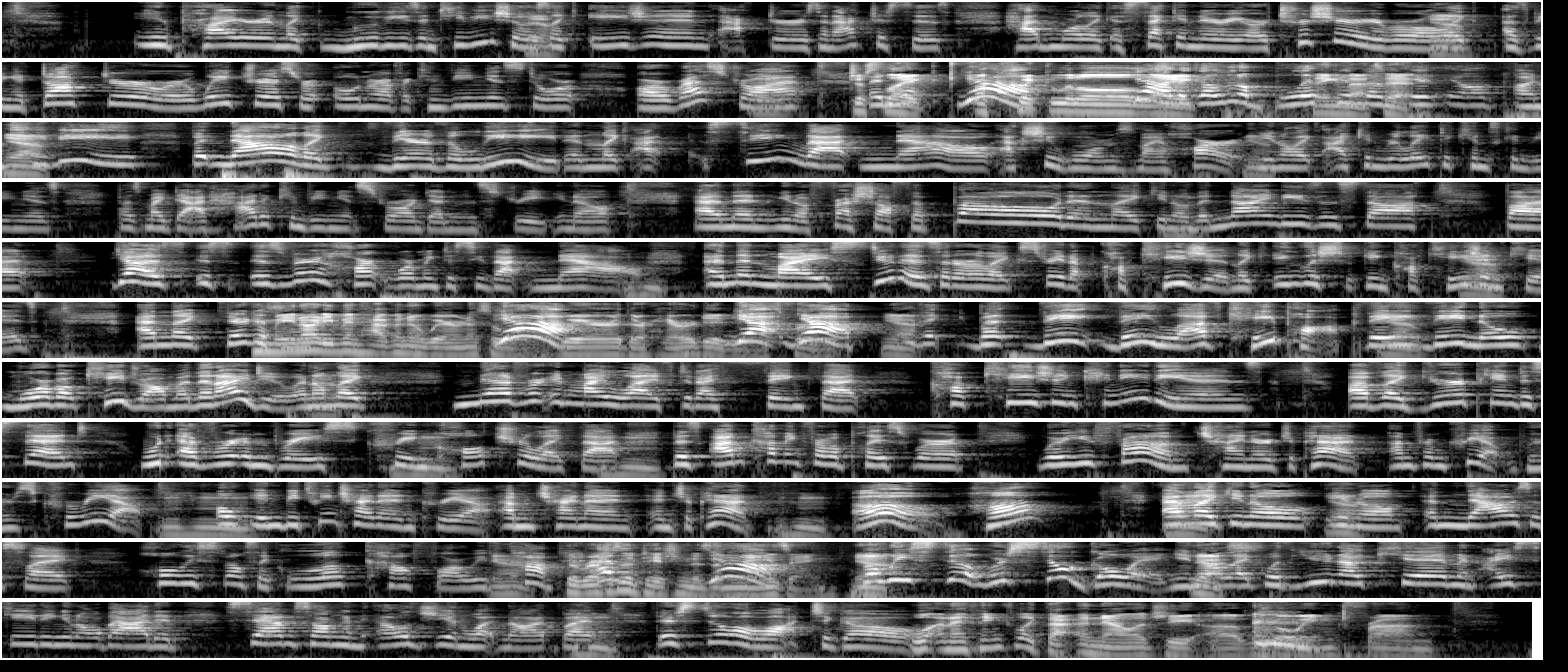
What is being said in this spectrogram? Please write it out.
You know, prior in like movies and TV shows, Yeah. like Asian actors and actresses had more like a secondary or tertiary role, Yeah. like as being a doctor or a waitress or owner of a convenience store or a restaurant. Yeah. Just But like a now- quick little, yeah, like, like, a little blip in the, in, on, on Yeah. TV. But now, like they're the lead, and like I, seeing that now actually warms my heart. You know, like I can relate to Kim's Convenience because my dad had a convenience store on Denman Street. You know, and then you know, fresh off the boat and like you know Mm-hmm. the '90s and stuff, but yeah, it's, it's, it's very heartwarming to see that now. Mm-hmm. And then my students that are like straight up Caucasian, like English speaking Caucasian Yeah. kids, and like they're who just may not even have an awareness of Yeah. where their heritage yeah, is. yeah, yeah. They- but they they love K-pop. They Yeah. they know more about K-drama than I do, and I'm like, never in my life did I think that Caucasian Canadians of like European descent would ever embrace Korean Mm-hmm. culture like that because I'm coming from a place where where are you from China or Japan I'm from Korea where's Korea Mm-hmm. oh in between China and Korea I'm China and, and Japan oh huh and Right. like you know you know and now it's just like holy smokes like look how far we've Yeah. come The And- representation is amazing. Yeah. but we still we're still going you know Yes. like with Yuna Kim and ice skating and all that and Samsung and LG and whatnot but there's still a lot to go Mm-hmm. Well, and I think like that analogy of going from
